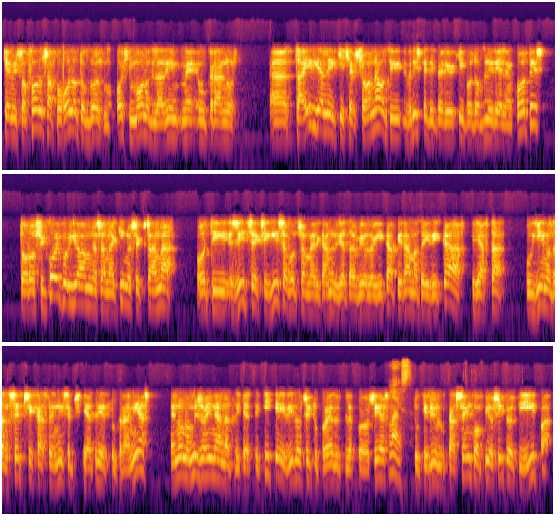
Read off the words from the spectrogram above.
και μισθοφόρους από όλο τον κόσμο, όχι μόνο δηλαδή με Ουκρανούς. Ε, τα ίδια λέει και η Χερσόνα, ότι βρίσκεται η περιοχή υπό τον πλήρη έλεγχό της. Το Ρωσικό Υπουργείο Άμυνας ανακοίνωσε ξανά ότι ζήτησε εξηγήσεις από τους Αμερικανούς για τα βιολογικά πειράματα, ειδικά για αυτά που γίνονταν σε ψυχασθενεί σε ψυχιατρία της Ουκρανίας. Ενώ νομίζω είναι ανατριχιαστική και η δήλωση του Προέδρου της Λευκορωσίας, του κ. Λουκασέγκο, ο οποίος είπε ότι οι ΗΠΑ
